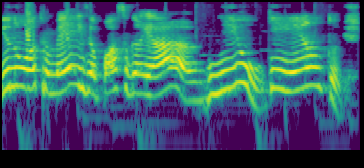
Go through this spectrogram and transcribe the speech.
E no outro mês eu posso ganhar mil, quinhentos.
